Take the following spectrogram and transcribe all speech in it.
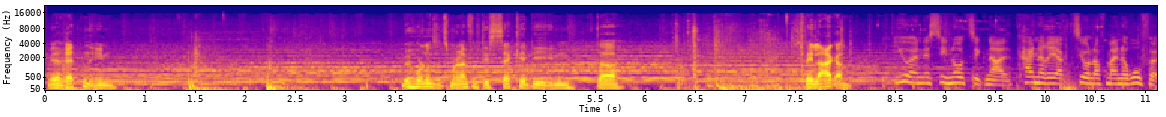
wir retten ihn. Wir holen uns jetzt mal einfach die Säcke, die ihn da belagern. UNSC-Notsignal. Keine Reaktion auf meine Rufe.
